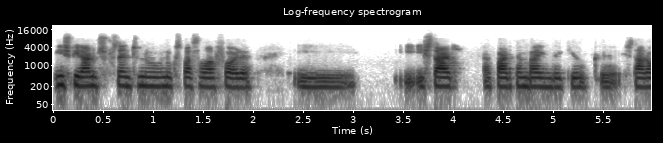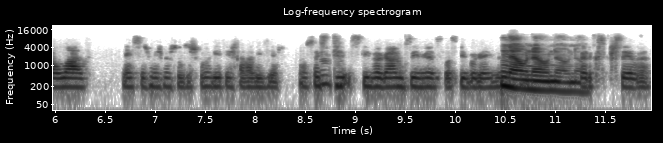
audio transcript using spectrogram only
inspirar-nos, portanto, no, no, que se passa lá fora e, e estar a par também daquilo que estar ao lado nessas mesmas lutas que a Maria estava a dizer. Não sei se, uhum. se divagámos imenso ou se divaguei imenso. Não, não, não, não. Espero que se perceba.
